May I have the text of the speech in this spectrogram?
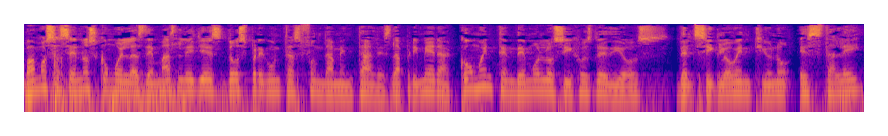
Vamos a hacernos como en las demás leyes dos preguntas fundamentales. La primera, ¿cómo entendemos los hijos de Dios del siglo XXI esta ley?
